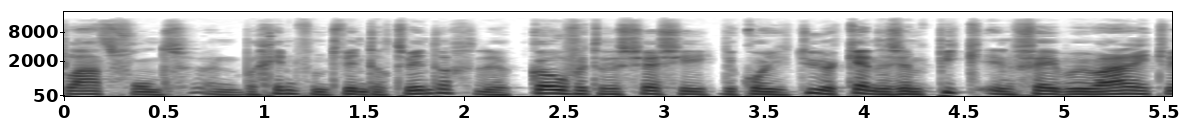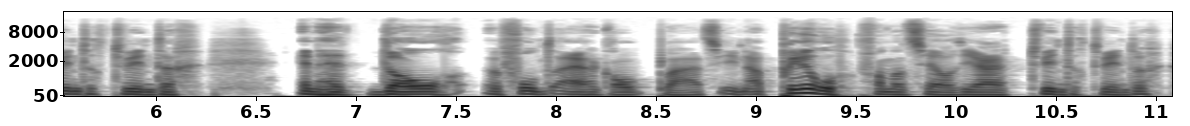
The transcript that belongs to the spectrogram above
plaatsvond aan het begin van 2020, de COVID-recessie, de conjunctuur kende zijn piek in februari 2020 en het dal vond eigenlijk al plaats in april van datzelfde jaar 2020.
